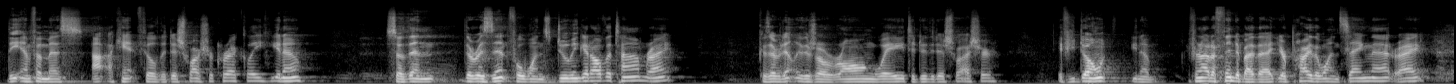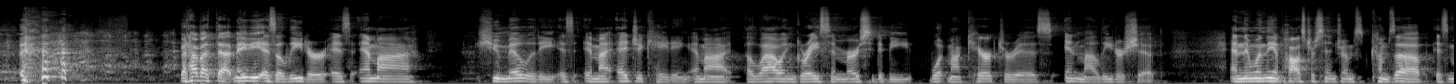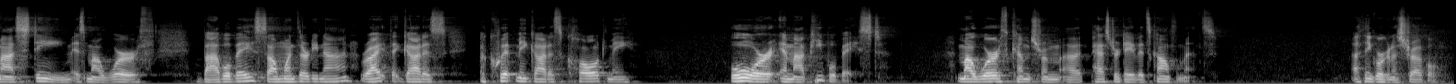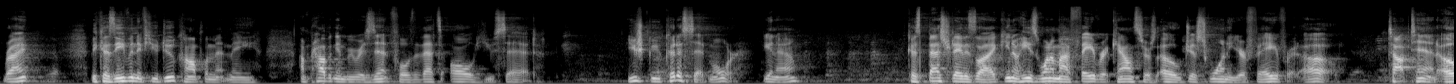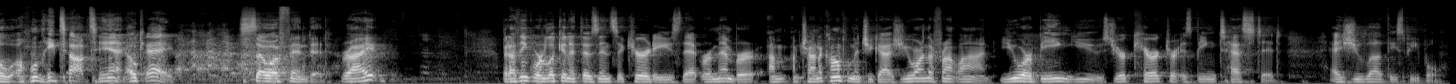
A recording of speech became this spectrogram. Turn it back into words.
The infamous, I, I can't fill the dishwasher correctly, you know? So then the resentful one's doing it all the time, right? Because evidently there's a wrong way to do the dishwasher. If you don't, you know, if you're not offended by that, you're probably the one saying that, right? but how about that? Maybe as a leader, as am I humility is am I educating? Am I allowing grace and mercy to be what my character is in my leadership? And then when the imposter syndrome comes up, is my esteem, is my worth Bible based, Psalm 139, right? That God has equipped me, God has called me. Or am I people based? My worth comes from uh, Pastor David's compliments. I think we're going to struggle, right? Yep. Because even if you do compliment me, I'm probably going to be resentful that that's all you said. You, you could have said more, you know? Because Pastor David's like, you know, he's one of my favorite counselors. Oh, just one of your favorite. Oh, top 10. Oh, only top 10. Okay. So offended, right? But I think we're looking at those insecurities that remember, I'm, I'm trying to compliment you guys. You are on the front line. You are being used. Your character is being tested as you love these people.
